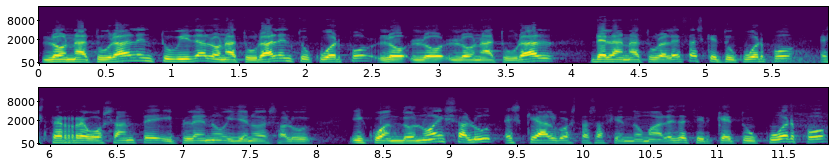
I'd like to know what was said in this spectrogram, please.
Lo natural en tu vida, lo natural en tu cuerpo, lo, lo natural de la naturaleza es que tu cuerpo esté rebosante y pleno y lleno de salud. Y cuando no hay salud es que algo estás haciendo mal. Es decir, que tu cuerpo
